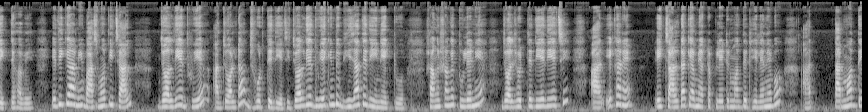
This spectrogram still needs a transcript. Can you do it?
দেখতে হবে। এদিকে আমি বাসমতি চাল জল দিয়ে ধুয়ে আর জলটা ঝরতে দিয়েছি। জল দিয়ে ধুয়ে কিন্তু ভিজাতে দিইনি একটুও সঙ্গে সঙ্গে তুলে নিয়ে জল ঝরতে দিয়ে দিয়েছি। আর এখানে এই চালটাকে আমি একটা প্লেটের মধ্যে ঢেলে নেব। আর তার মধ্যে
